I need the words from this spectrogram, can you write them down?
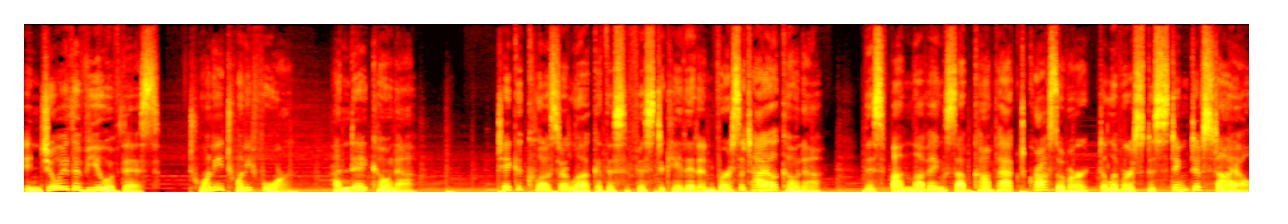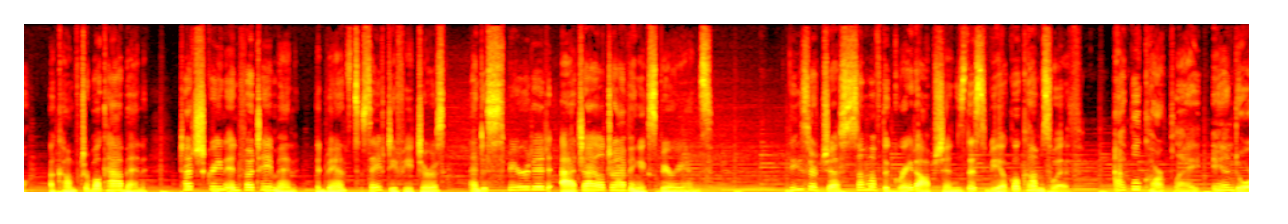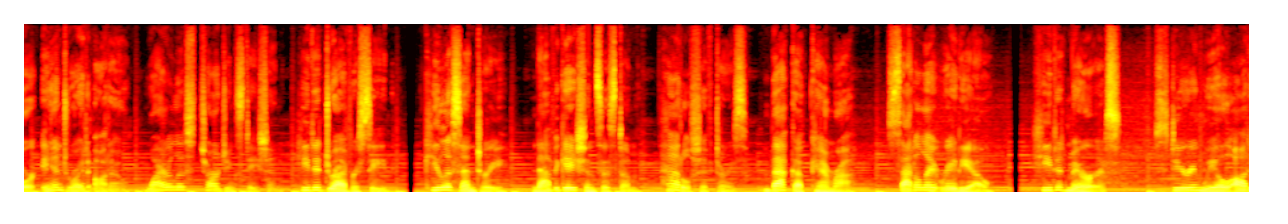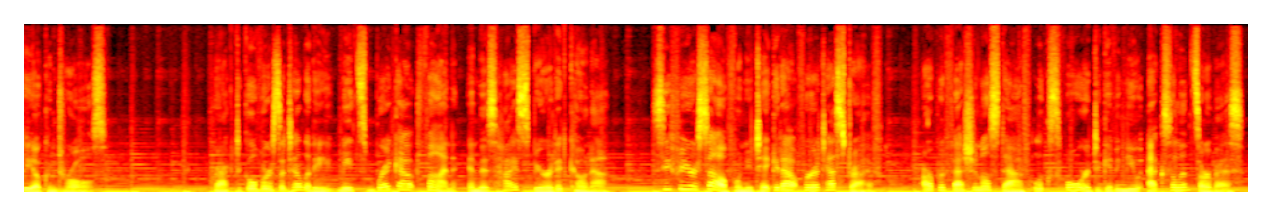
Enjoy the view of this 2024 Hyundai Kona. Take a closer look at the sophisticated and versatile Kona. This fun-loving subcompact crossover delivers distinctive style, a comfortable cabin, touchscreen infotainment, advanced safety features, and a spirited, agile driving experience. These are just some of the great options this vehicle comes with. Apple CarPlay and or Android Auto, wireless charging station, heated driver seat, keyless entry, navigation system, paddle shifters, backup camera, satellite radio, heated mirrors, steering wheel audio controls. Practical versatility meets breakout fun in this high-spirited Kona. See for yourself when you take it out for a test drive. Our professional staff looks forward to giving you excellent service.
